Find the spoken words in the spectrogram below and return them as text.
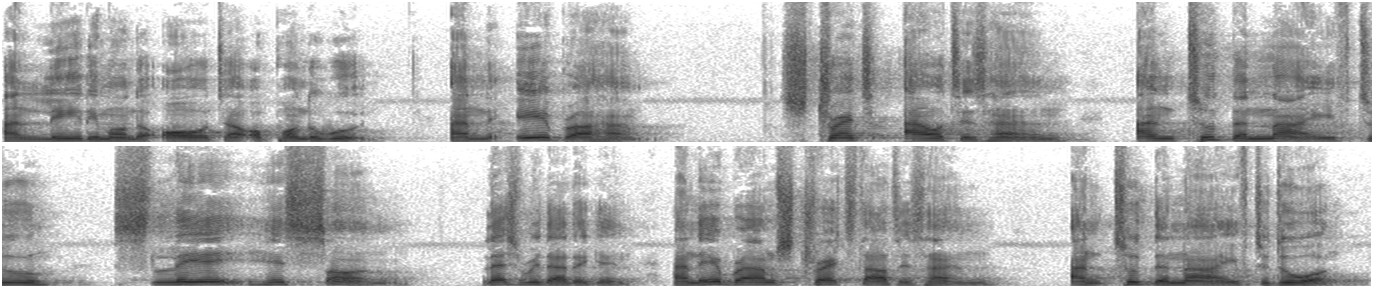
and laid him on the altar upon the wood. And Abraham stretched out his hand and took the knife to slay his son. Let's read that again. And Abraham stretched out his hand and took the knife to do what?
